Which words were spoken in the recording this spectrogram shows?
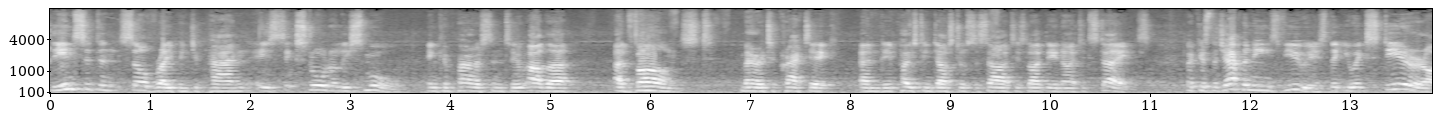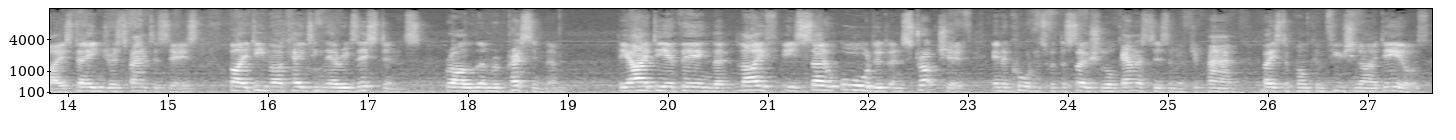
The incidence of rape in Japan is extraordinarily small in comparison to other advanced meritocratic and post-industrial societies like the United States because the Japanese view is that you exteriorize dangerous fantasies by demarcating their existence rather than repressing them. The idea being that life is so ordered and structured in accordance with the social organicism of Japan based upon Confucian ideals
